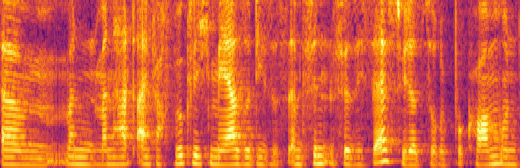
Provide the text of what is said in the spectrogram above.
ähm, man, man hat einfach wirklich mehr so dieses Empfinden für sich selbst wieder zurückbekommen und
